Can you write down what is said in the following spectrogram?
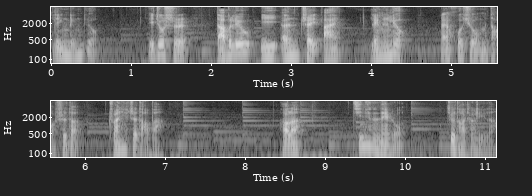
零零六，也就是 W E N J I 零零六，来获取我们导师的专业指导吧。好了，今天的内容就到这里了。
